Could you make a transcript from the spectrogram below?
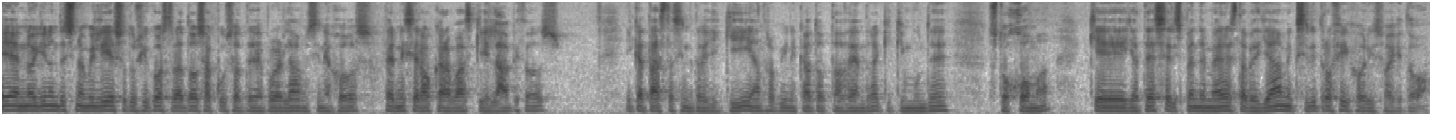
Και ενώ γίνονται συνομιλίες, ο τουρκικός στρατός, ακούσατε, προελάβει συνεχώς. Παίρνει σειρά ο Καραβάς και η Λάπηθο. Η κατάσταση είναι τραγική. Οι άνθρωποι είναι κάτω από τα δέντρα και κοιμούνται στο χώμα. Και για 4-5 μέρες τα παιδιά με ξηρή τροφή χωρίς φαγητό.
